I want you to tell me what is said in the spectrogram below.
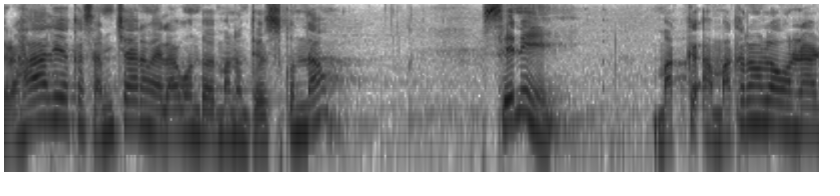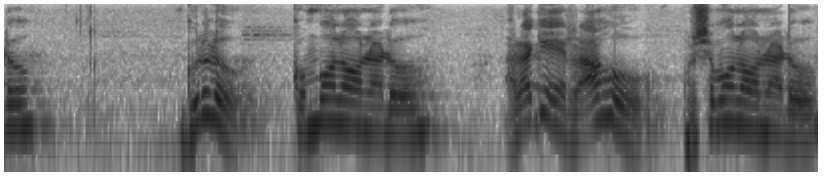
గ్రహాల యొక్క సంచారం ఎలా ఉందో మనం తెలుసుకుందాం. శని మక మకరంలో ఉన్నాడు. గురుడు కుంభంలో ఉన్నాడు. అలాగే రాహు వృషభంలో ఉన్నాడు.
